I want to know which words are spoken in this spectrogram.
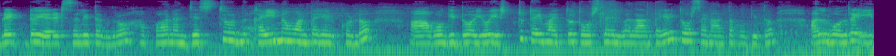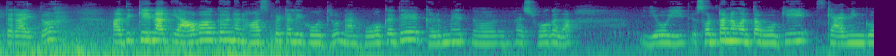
ಬ್ಲಡ್ ಎರಡು ಸಲ ತೆಗೆದ್ರು. ಅಪ್ಪ, ನಾನು ಜಸ್ಟ್ ಒಂದು ಕೈ ನೋವು ಅಂತ ಹೇಳಿಕೊಂಡು ಹೋಗಿದ್ದು. ಅಯ್ಯೋ, ಎಷ್ಟು ಟೈಮ್ ಆಯಿತು, ತೋರಿಸ್ಲೇ ಇಲ್ವಲ್ಲ ಅಂತ ಹೇಳಿ ತೋರಿಸೋಣ ಅಂತ ಹೋಗಿದ್ದು. ಅಲ್ಲಿ ಹೋದರೆ ಈ ಥರ ಆಯಿತು. ಅದಕ್ಕೆ ನಾನು ಯಾವಾಗ ನಾನು ಹಾಸ್ಪಿಟಲಿಗೆ ಹೋದರೂ, ನಾನು ಹೋಗೋದೇ ಕಡಿಮೆ ಅಷ್ಟು ಹೋಗಲ್ಲ. ಅಯ್ಯೋ ಇದು ಸೊಂಟ ನೋವು ಅಂತ ಹೋಗಿ ಸ್ಕ್ಯಾನಿಂಗು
